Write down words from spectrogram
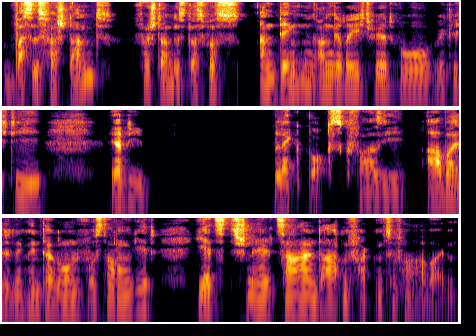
Was ist Verstand? Verstand ist das, was an Denken angeregt wird, wo wirklich die, ja, die Blackbox quasi arbeitet im Hintergrund, wo es darum geht, jetzt schnell Zahlen, Daten, Fakten zu verarbeiten.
